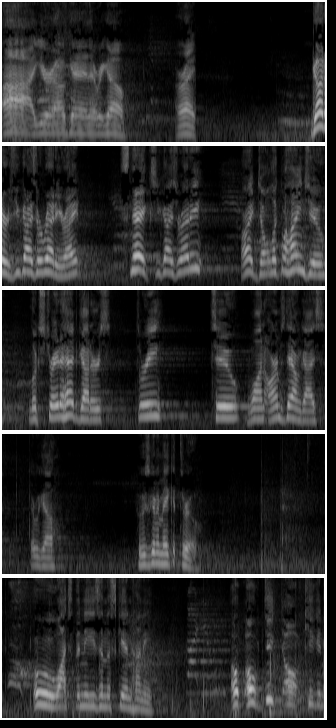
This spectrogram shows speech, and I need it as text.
Ah, you're okay. There we go. All right. Gutters, you guys are ready, right? Snakes, you guys ready? All right, don't look behind you. Look straight ahead, Gutters. Three, two, one. Arms down, guys. There we go. Who's going to make it through? Ooh, watch the knees and the skin, honey. Oh, oh, oh, Keegan,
